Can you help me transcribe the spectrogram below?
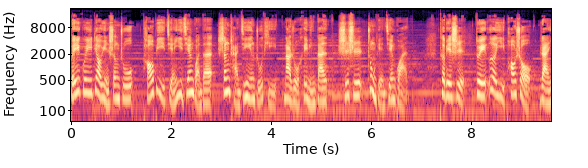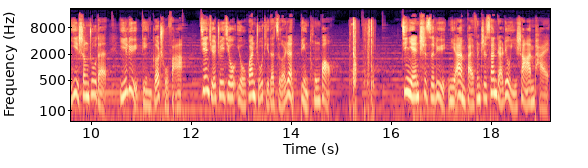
违规调运生猪、逃避检疫监管的生产经营主体纳入黑名单，实施重点监管。特别是对恶意抛售染疫生猪的，一律顶格处罚，坚决追究有关主体的责任并通报。今年赤字率拟按百分之三点六以上安排，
